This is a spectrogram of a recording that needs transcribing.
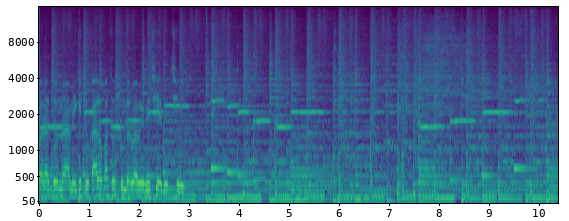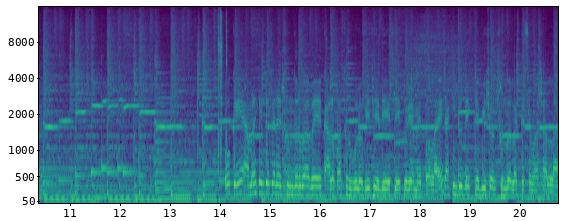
করার জন্য আমি কিছু কালো পাথর সুন্দরভাবে বিছিয়ে দিচ্ছি। ওকে, আমরা কিন্তু এখানে সুন্দরভাবে কালো পাথরগুলো বিছিয়ে দিয়েছি একুরিয়ামের তলায়, যা কিন্তু দেখতে ভীষণ সুন্দর লাগতেছে মাশাল্লাহ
